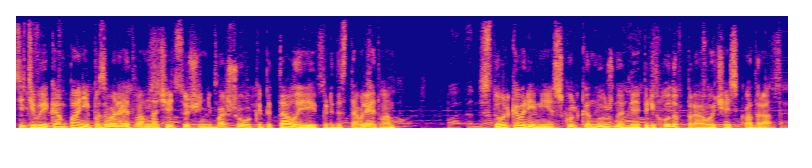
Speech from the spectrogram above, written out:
Сетевые компании позволяют вам начать с очень небольшого капитала и предоставляют вам столько времени, сколько нужно для перехода в правую часть квадранта.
